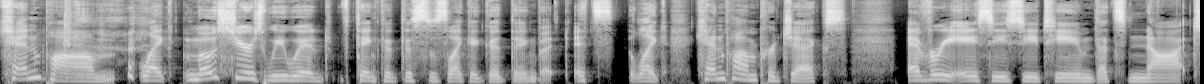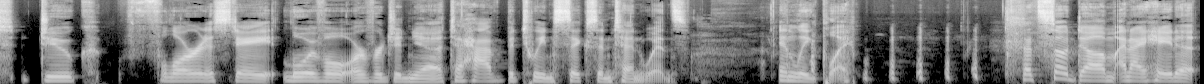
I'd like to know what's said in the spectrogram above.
KenPom, like most years, we would think that this is like a good thing, but it's like KenPom projects every ACC team that's not Duke, Florida State, Louisville, or Virginia to have between six and 10 wins in league play. that's so dumb, and I hate it.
